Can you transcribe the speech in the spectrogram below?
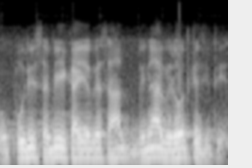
वो पूरी सभी इकाइयों के साथ बिना विरोध के जीती है।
